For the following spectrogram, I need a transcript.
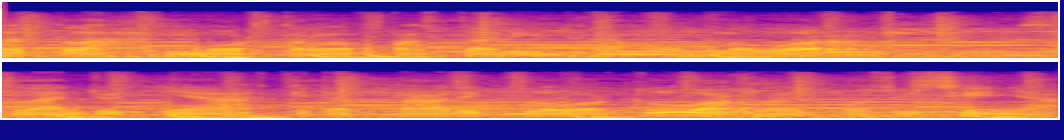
Setelah mur terlepas dari dinamo blower, selanjutnya kita tarik blower keluar dari posisinya.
